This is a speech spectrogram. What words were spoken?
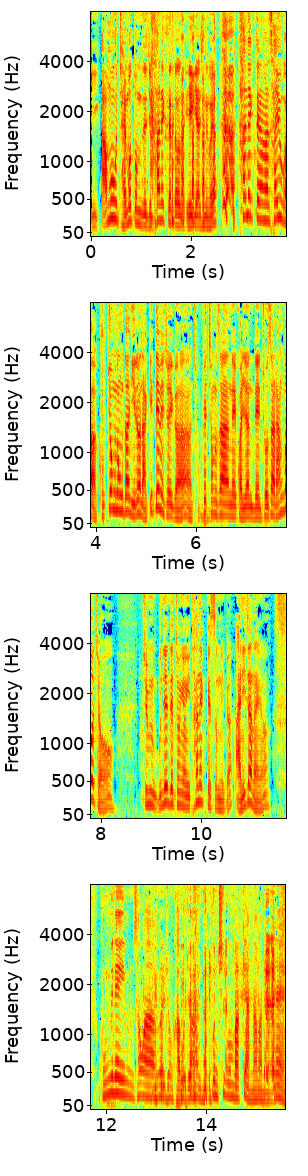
이 아무 잘못도 없는데 지금 탄핵됐다고 얘기하시는 거예요? 탄핵당한 사유가 국정농단이 일어났기 때문에 저희가 적폐청산에 관련된 조사를 한 거죠. 지금 문재인 대통령이 탄핵됐습니까? 아니잖아요. 국민의힘 상황을 좀 가보죠. 한 6분, 7분밖에 안 남았는데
